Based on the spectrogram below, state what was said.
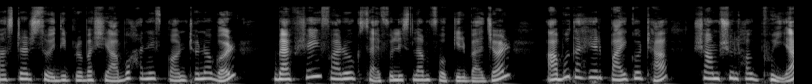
master Saudi প্রবাসী আবু হানিফ কণ্ঠনগর ব্যবসায়ী ফারুক সাইফুল ইসলাম ফকির বাজার, আবু তাহের পাইকোঠা, শামসুল হক ভুইয়া,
